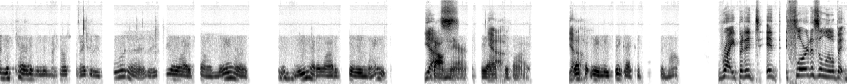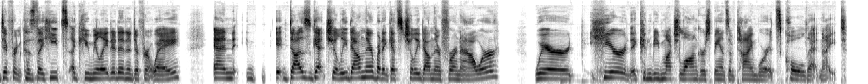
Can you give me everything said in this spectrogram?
I'm just tired of them in my house, but I've been in Florida and I realized down there we had a lot of chilly nights Yes. down there. And they Yeah. all survived. Yeah. That's what made me think I could move them out. Right, but it it Florida's a little bit different because the heat's accumulated in a different way, and it does get chilly down there, but it gets chilly down there for an hour. Where here it can be much longer spans of time where it's cold at night.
